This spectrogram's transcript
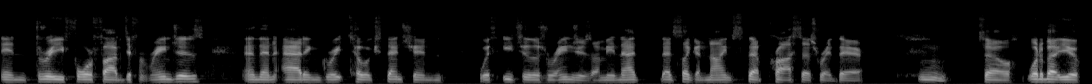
in three, four, five different ranges, and then adding great toe extension with each of those ranges. I mean that that's like a nine step process right there. Mm. So, what about you?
